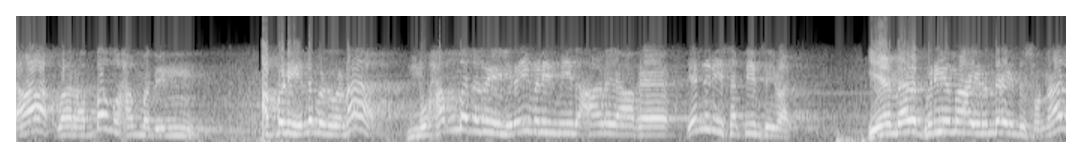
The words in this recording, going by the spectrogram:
லா வ ரப்ப முஹம்மதின். அப்படி என்ன பண்ணுவேன்னா முகம்மதுடைய இறைவனின் மீது ஆணையாக என்ன நீ சத்தியம் செய்வாய்? என் மேல பிரியமா இருந்த என்று சொன்னால்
